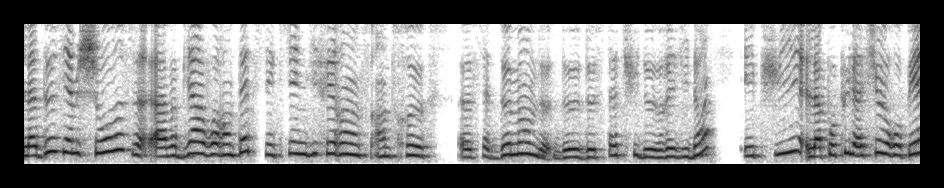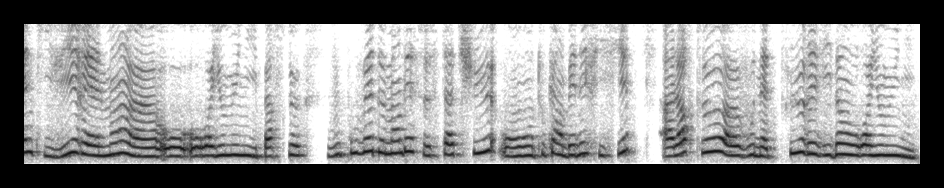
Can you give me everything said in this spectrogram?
La deuxième chose à bien avoir en tête, c'est qu'il y a une différence entre cette demande de, de statut de résident et puis la population européenne qui vit réellement euh, au, au Royaume-Uni. Parce que vous pouvez demander ce statut, ou en tout cas en bénéficier, alors que euh, vous n'êtes plus résident au Royaume-Uni.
